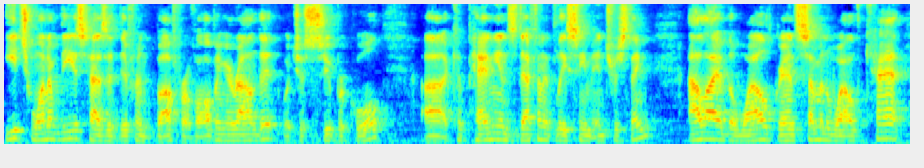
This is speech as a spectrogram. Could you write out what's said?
Each one of these has a different buff revolving around it, which is super cool. Uh, companions definitely seem interesting. Ally of the Wild grants Summon Wild Cat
